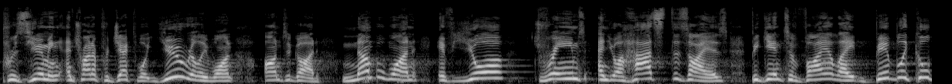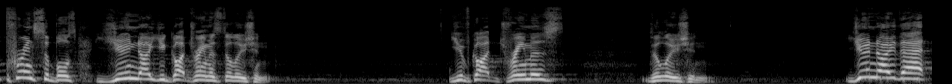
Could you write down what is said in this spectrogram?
presuming and trying to project what you really want onto God. Number one, if your dreams and your heart's desires begin to violate biblical principles, you know you've got dreamer's delusion. You've got dreamer's delusion. You know that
